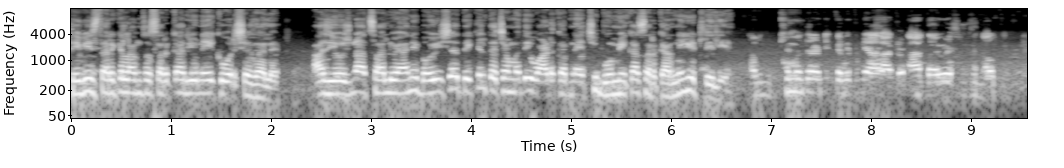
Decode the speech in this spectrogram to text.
तेवीस तारखेला आमचं सरकार येऊन एक वर्ष झाले आज योजना चालू आहे आणि भविष्यात देखील त्याच्यामध्ये वाढ करण्याची भूमिका सरकारने घेतलेली आहे. मुख्यमंत्र्यांनी कमीत कमी आठ दहा वेळेस नाव घेतलं.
